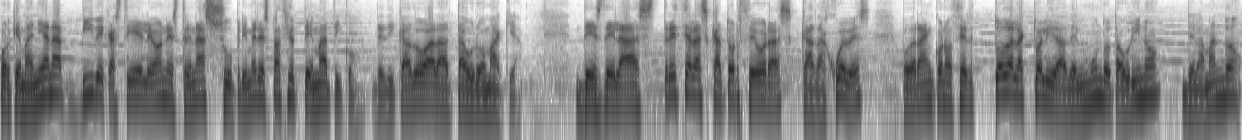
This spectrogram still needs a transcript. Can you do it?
porque mañana Vive Castilla y León estrena su primer espacio temático, dedicado a la tauromaquia. Desde las 13 a las 14 horas, cada jueves, podrán conocer toda la actualidad del mundo taurino de la mano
